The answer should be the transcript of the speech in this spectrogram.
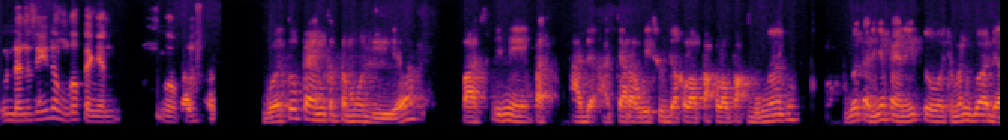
undang sini dong, gue pengen. Gue tuh pengen ketemu dia pas ini pas ada acara wisuda kelopak-kelopak bunga tuh. Gue tadinya pengen itu, cuman gue ada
